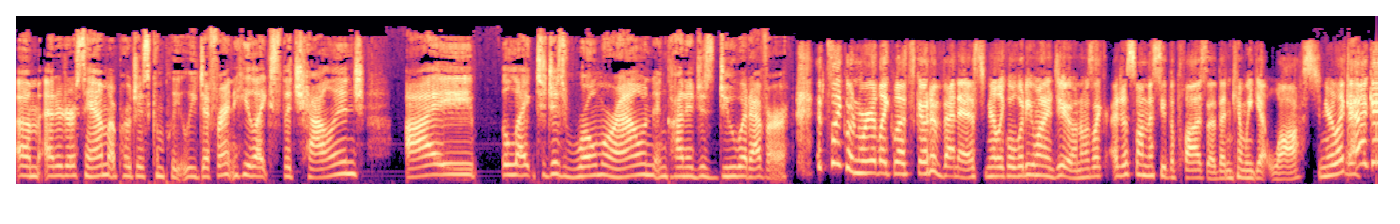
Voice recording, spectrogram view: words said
Um, editor Sam approaches completely different. He likes the challenge. I like to just roam around and kind of just do whatever. It's like when we're like, let's go to Venice. And you're like, well, what do you want to do? And I was like, I just want to see the plaza. Then can we get lost? And you're like, yeah. okay,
